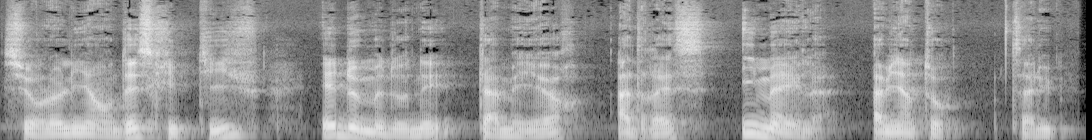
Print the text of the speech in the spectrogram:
sur le lien en descriptif et de me donner ta meilleure adresse email. À bientôt. Salut.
